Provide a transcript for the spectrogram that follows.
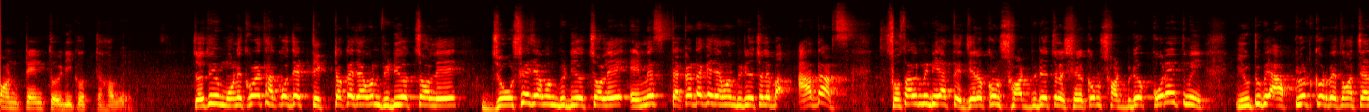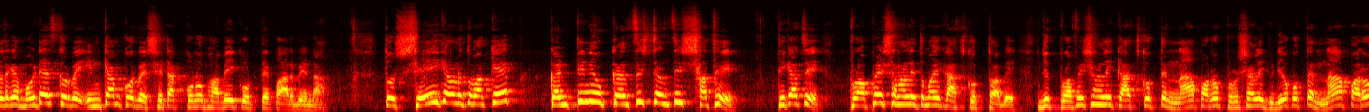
কন্টেন্ট তৈরি করতে হবে। যদি তুমি মনে করে থাকো যে টিকটকে যেমন ভিডিও চলে জোশে যেমন ভিডিও চলে এম এস টাকাটাকে যেমন ভিডিও চলে বা আদার্স সোশ্যাল মিডিয়াতে যেরকম শর্ট ভিডিও চলে, সেরকম শর্ট ভিডিও করে তুমি ইউটিউবে আপলোড করবে, তোমার চ্যানেলটাকে মনিটাইজ করবে ইনকাম করবে, সেটা কোনোভাবেই করতে পারবে না। তো সেই কারণে তোমাকে কন্টিনিউ কনসিস্টেন্সির সাথে, ঠিক আছে? প্রফেশনালি তোমাকে কাজ করতে হবে। যদি প্রফেশনালি কাজ করতে না পারো প্রফেশনালি ভিডিও করতে না পারো,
